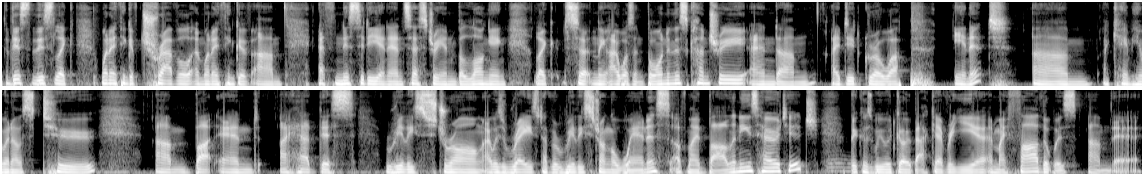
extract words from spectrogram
this this like when i think of travel and when i think of um, ethnicity and ancestry and belonging like certainly i wasn't born in this country and um, i did grow up in it. Um, i came here when i was two um, but and I had this really strong. I was raised to have a really strong awareness of my Balinese heritage because we would go back every year, and my father was um, there.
